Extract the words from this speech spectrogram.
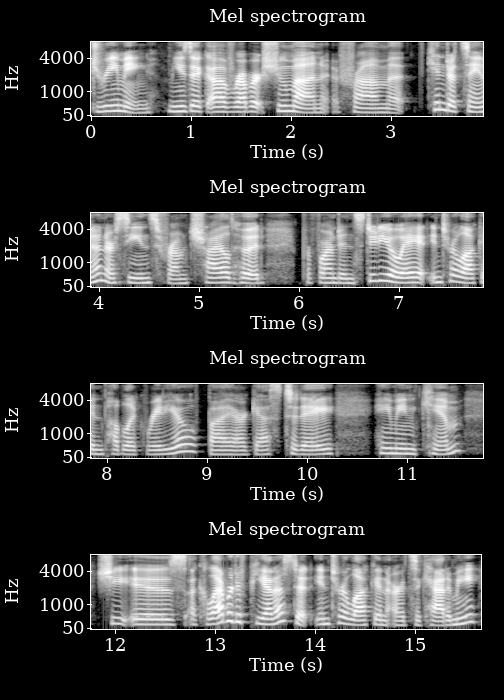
Dreaming, music of Robert Schumann from Kinderszenen or Scenes from Childhood, performed in Studio A at Interlochen Public Radio by our guest today, Hyemin Kim. She is a collaborative pianist at Interlochen Arts Academy,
